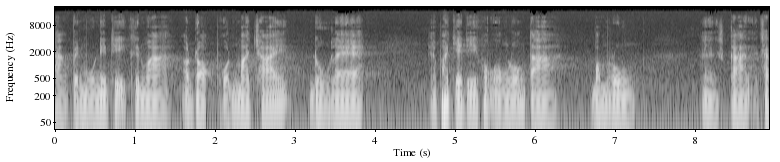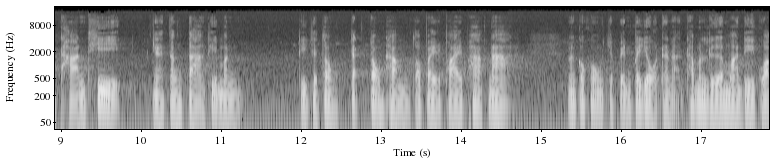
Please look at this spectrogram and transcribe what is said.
ต่างเป็นมูลนิธิขึ้นมา เอาดอกผลมาใช้ดูแล พระเจดีย์ขององค์หลวงตาบำรุง การสถานที่ต่างๆที่มันที่จะต้องจัดต้องทำต่อไปภายภาคหน้า มันก็คงจะเป็นประโยชน์นะนะถ้ามันเหลือมาดีกว่า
